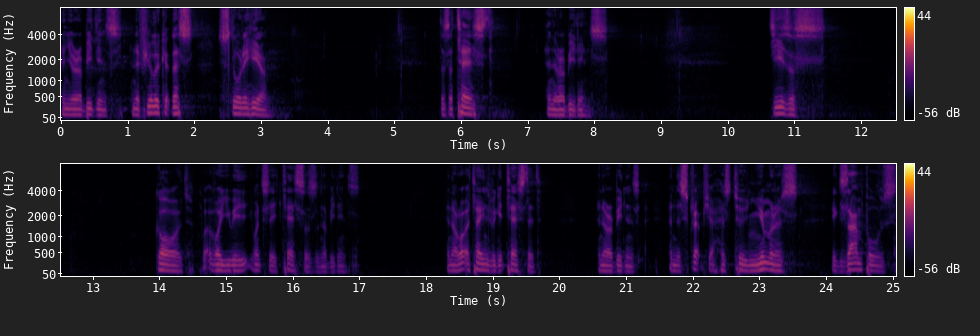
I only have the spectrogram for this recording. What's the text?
in your obedience. And if you look at this story here, there's a test in their obedience. Jesus, God, whatever you want to say, tests us in obedience. And a lot of times we get tested in our obedience. And the scripture has too numerous examples,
